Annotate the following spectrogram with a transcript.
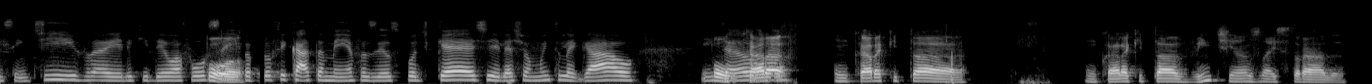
incentiva, ele que deu a força aí Pô, para Proficar também a fazer os podcasts, ele achou muito legal. pô, um Então, cara, um cara que tá, um cara que tá 20 anos na estrada,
